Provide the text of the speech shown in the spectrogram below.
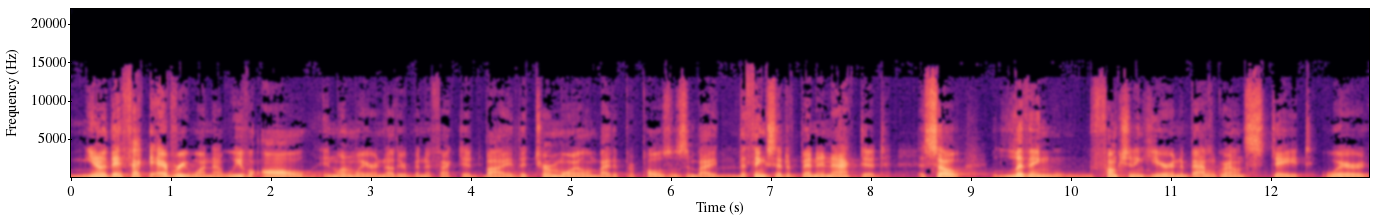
you know, they affect everyone. We've all, in one way or another, been affected by the turmoil and by the proposals and by the things that have been enacted. So, living, functioning here in a battleground state where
